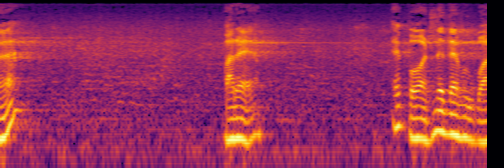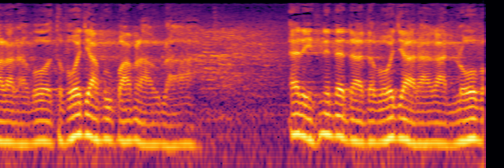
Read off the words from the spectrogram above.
ဟမ် ပါတယ်အဲ့ပေါ်နှစ်သက်မှုပါလာတာဘောသဘောကျမှုပါမလားဘူးလားအဲ့ဒီနှစ်သက်တာသဘောကျတာကလောဘ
